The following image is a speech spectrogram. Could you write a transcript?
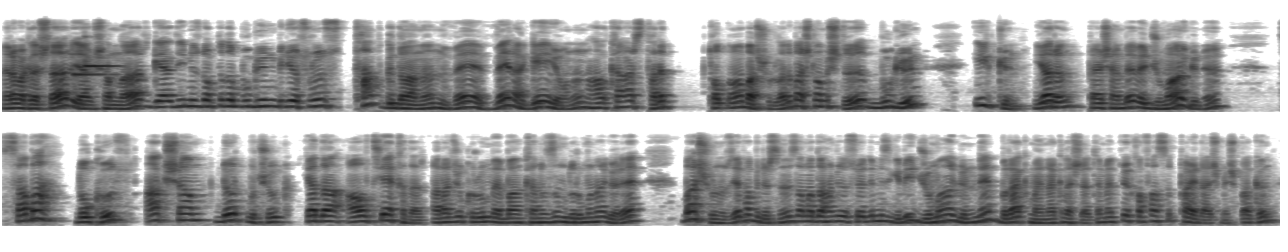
Merhaba arkadaşlar, iyi akşamlar. Geldiğimiz noktada bugün biliyorsunuz TAP Gıda'nın ve Vera Geo'nun halka arz talep toplama başvuruları başlamıştı. Bugün ilk gün, yarın Perşembe ve Cuma günü sabah 9, akşam 4.30 ya da 6'ya kadar aracı kurum ve bankanızın durumuna göre başvurunuzu yapabilirsiniz. Ama daha önce söylediğimiz gibi Cuma gününe bırakmayın arkadaşlar. Temettü kafası paylaşmış. Bakın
